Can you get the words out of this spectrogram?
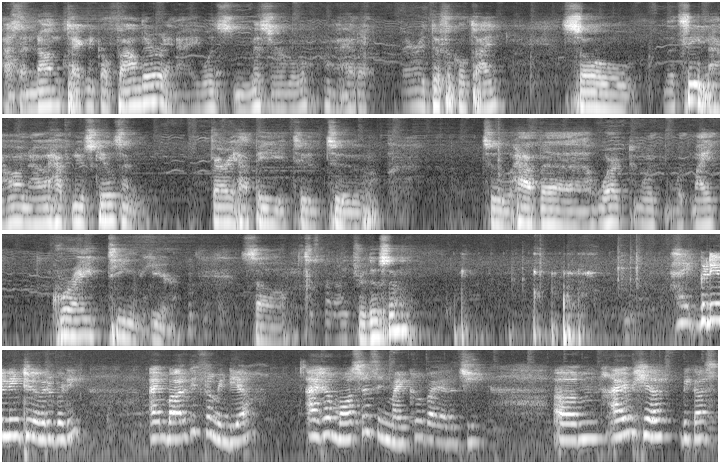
as a non-technical founder, and I was miserable. I had a very difficult time. So let's see now. Now I have new skills, and very happy to to to have uh, worked with with my great team here. So introduce them. Hi, good evening to everybody. I am Bharathi from India. I have masters in microbiology. Um, I am here because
